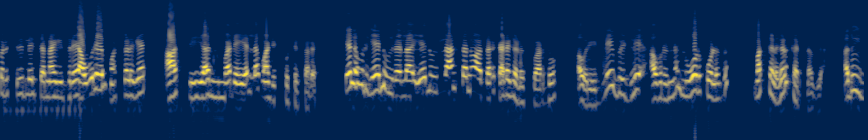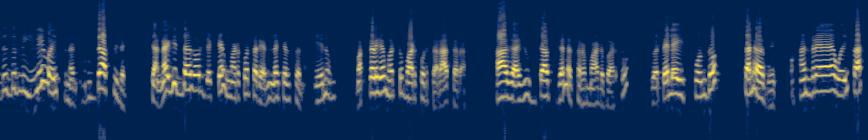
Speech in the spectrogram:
ಪರಿಸ್ಥಿತಿಲಿ ಚೆನ್ನಾಗಿದ್ರೆ ಅವರೇ ಮಕ್ಕಳಿಗೆ ಆಸ್ತಿ ಮನೆ ಎಲ್ಲ ಮಾಡಿಟ್ಬಿಟ್ಟಿರ್ತಾರೆ ಕೆಲವ್ರಿಗೆ ಏನು ಇರಲ್ಲ, ಏನು ಇಲ್ಲ ಅಂತಾನೂ ಆ ಥರ ಕಡೆಗಣಿಸ್ಬಾರ್ದು. ಅವ್ರು ಇಡ್ಲಿ ಬಿಡ್ಲಿ ಅವರನ್ನು ನೋಡ್ಕೊಳ್ಳೋದು ಮಕ್ಕಳುಗಳ ಕರ್ತವ್ಯ. ಅದು ಇದ್ದುದ್ರಲ್ಲಿ ಇಳಿ ವಯಸ್ಸಿನಲ್ಲಿ, ವೃದ್ಧಾಪ್ಯದಲ್ಲಿ. ಚೆನ್ನಾಗಿದ್ದಾಗ ಅವ್ರು ಗಟ್ಟಿಯಾಗಿ ಮಾಡ್ಕೋತಾರೆ ಎಲ್ಲ ಕೆಲಸನೂ. ಏನು ಮಕ್ಕಳಿಗೆ ಮತ್ತು ಮಾಡ್ಕೊಡ್ತಾರೆ ಆ ಥರ. ಹಾಗಾಗಿ ವೃದ್ಧಾಪ್ಯದಲ್ಲಿ ಆ ಥರ ಮಾಡಬಾರ್ದು. ಜೊತೆಲೇ ಇಟ್ಕೊಂಡು ಸಲಹಬೇಕು. ಅಂದರೆ ವಯಸ್ಸಾದ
